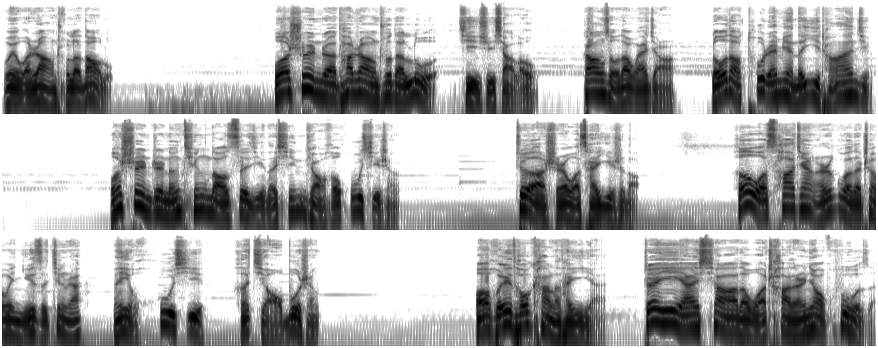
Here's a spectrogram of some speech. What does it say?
为我让出了道路。我顺着她让出的路继续下楼，刚走到拐角，楼道突然变得异常安静，我甚至能听到自己的心跳和呼吸声。这时我才意识到，和我擦肩而过的这位女子竟然没有呼吸和脚步声。我回头看了她一眼。这一眼吓得我差点尿裤子。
